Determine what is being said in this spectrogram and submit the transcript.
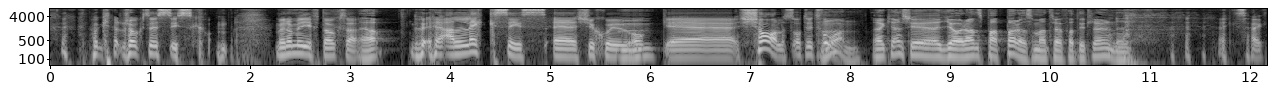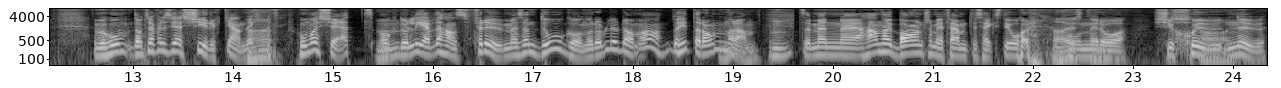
de kanske också är syskon. Men de är gifta också. Ja. Då är det Alexis, eh, 27 och eh, Charles, 82. Mm. Det kanske är Görans pappa då som har träffat ytterligare ny. Exakt. Men hon, de träffades via kyrkan. Aha. Hon var 21 och Mm. då levde hans fru, men sen dog hon och då blev de, ja, då hittade de varandra. Mm. Men eh, han har ju barn som är 50-60 år. Ja, hon är då 27 Ja. nu.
